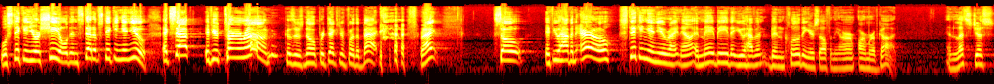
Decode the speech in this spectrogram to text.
will stick in your shield instead of sticking in you, except if you turn around because there's no protection for the back, right? So if you have an arrow sticking in you right now, it may be that you haven't been clothing yourself in the armor of God. And let's just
